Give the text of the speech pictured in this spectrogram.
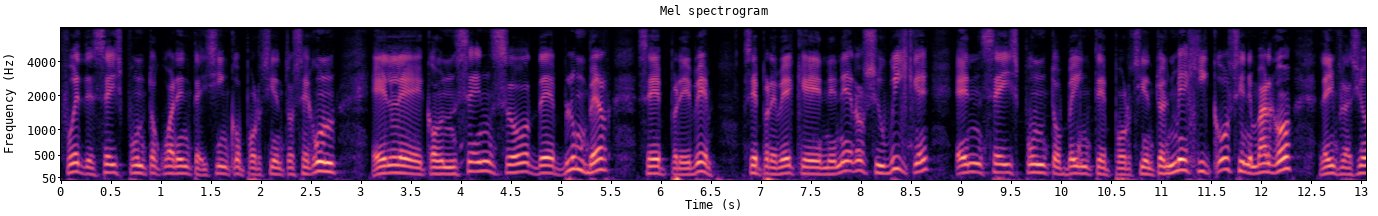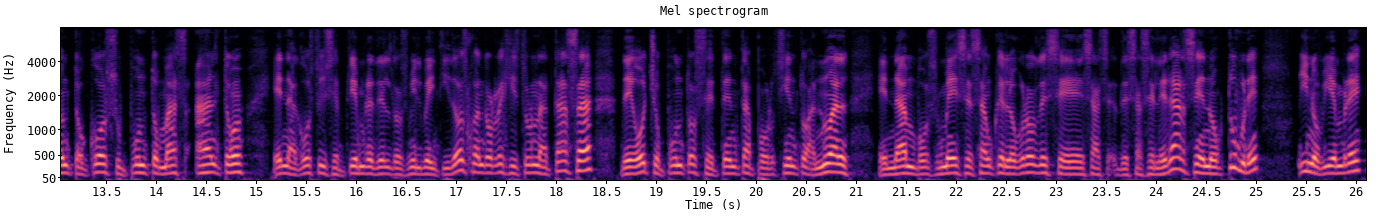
fue de 6.45%, según el eh, consenso de Bloomberg, se prevé se prevé que en enero se ubique en 6.20%. En México, sin embargo, la inflación tocó su punto más alto en agosto y septiembre del 2022, cuando registró una tasa de 8.70% anual en ambos meses, aunque logró desacelerarse en octubre y noviembre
